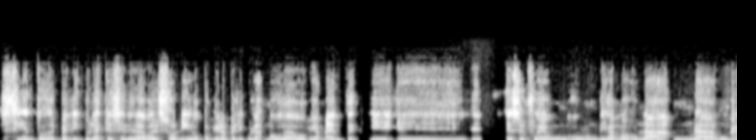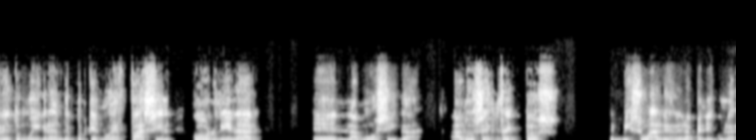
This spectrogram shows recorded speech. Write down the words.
cientos de películas que se le daba el sonido, porque eran películas mudas, obviamente, y, eso fue un, digamos, un reto muy grande, porque no es fácil coordinar eh, la música a los efectos visuales de la película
